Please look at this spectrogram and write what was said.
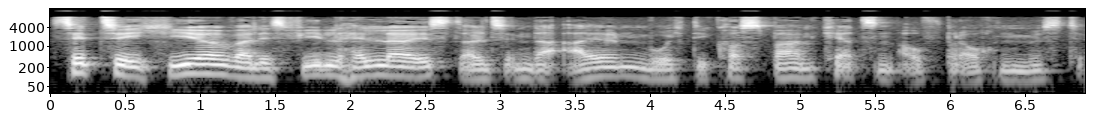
sitze ich hier, weil es viel heller ist als in der Alm, wo ich die kostbaren Kerzen aufbrauchen müsste.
